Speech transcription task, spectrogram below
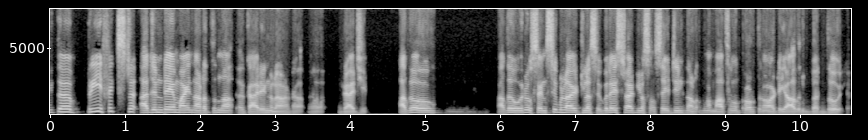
ഇത് പ്രീഫിക്സ്ഡ് അജണ്ടയുമായി നടത്തുന്ന കാര്യങ്ങളാണ് രാജ്യം അത് അത് ഒരു സെൻസിബിൾ ആയിട്ടുള്ള സിവിലൈസ്ഡ് ആയിട്ടുള്ള സൊസൈറ്റിയിൽ നടത്തുന്ന മാധ്യമ പ്രവർത്തനമായിട്ട് യാതൊരു ബന്ധവുമില്ല.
